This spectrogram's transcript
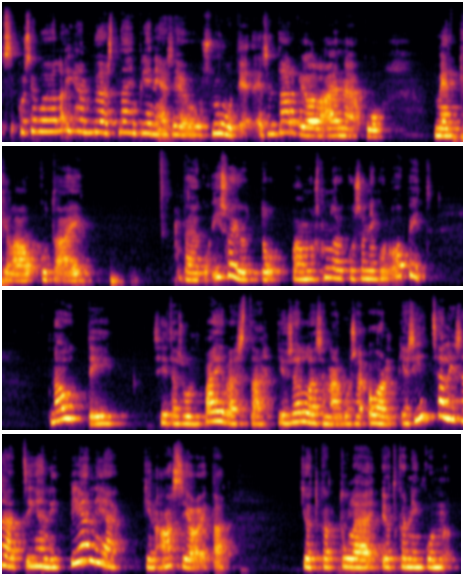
se, kun se voi olla ihan myös näin pieni asia kuin smoothie. Et ei sen tarvi olla aina joku merkkilaukku tai, tai joku iso juttu, vaan musta tuntuu, että kun sä niin kun opit nauttii siitä sun päivästä jo sellaisena kuin se on, ja sit sä lisäät siihen niitä pieniäkin asioita, jotka, tulee, jotka niin kun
